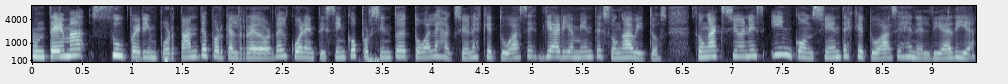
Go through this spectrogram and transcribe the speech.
Un tema súper importante porque alrededor del 45% de todas las acciones que tú haces diariamente son hábitos, son acciones inconscientes que tú haces en el día a día.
